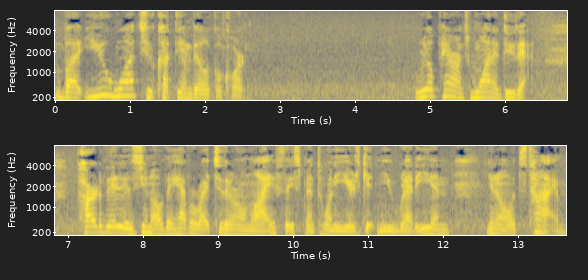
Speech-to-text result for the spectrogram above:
but you want to cut the umbilical cord. Real parents want to do that part of it is, you know, they have a right to their own life. They spent 20 years getting you ready, and, you know, it's time.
